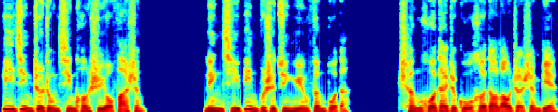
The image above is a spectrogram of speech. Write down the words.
毕竟这种情况时有发生，灵气并不是均匀分布的。陈火带着古河到老者身边，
